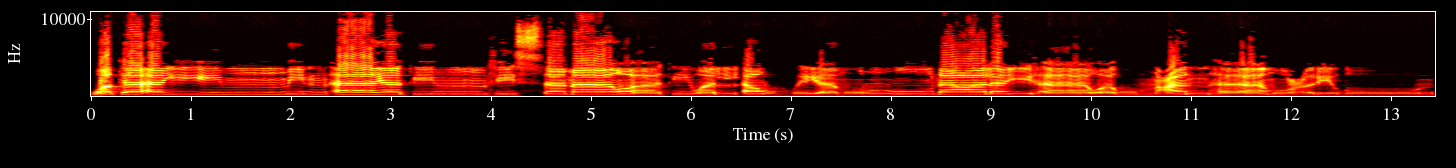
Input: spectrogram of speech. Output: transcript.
وَكَأَيِّن مِّنْ آيَةٍ فِي السَّمَاوَاتِ وَالْأَرْضِ يَمُرُّونَ عَلَيْهَا وَهُمْ عَنْهَا مُعْرِضُونَ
